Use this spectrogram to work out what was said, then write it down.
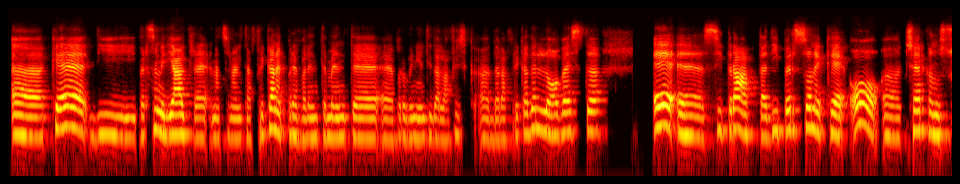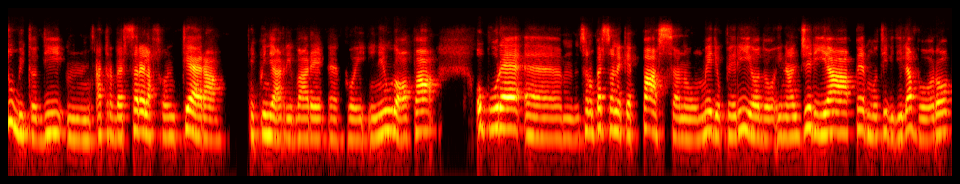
che di persone di altre nazionalità africane, prevalentemente provenienti dall'Africa, dall'Africa dell'Ovest, e eh, si tratta di persone che o eh, cercano subito di mh, attraversare la frontiera e quindi arrivare eh, poi in Europa, oppure ehm, sono persone che passano un medio periodo in Algeria per motivi di lavoro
